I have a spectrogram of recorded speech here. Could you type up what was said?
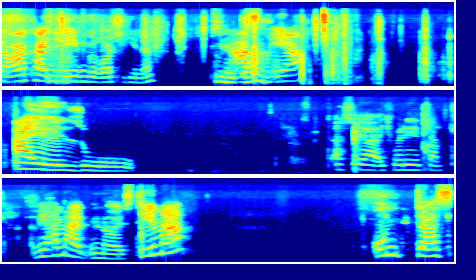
gar keine Nebengeräusche hier, ne? Bisschen Nee, ASMR. Also. Achso, ja, ich wollte jetzt sagen. Wir haben halt ein neues Thema. Und das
